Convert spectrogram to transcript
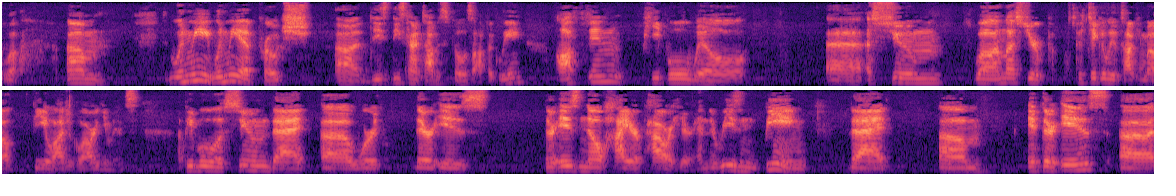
Well, um, when we when we approach uh, these these kind of topics philosophically, often people will uh, assume. Well, unless you're particularly talking about theological arguments, uh, people will assume that uh, we're, there is there is no higher power here, and the reason being that um, if there is uh,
